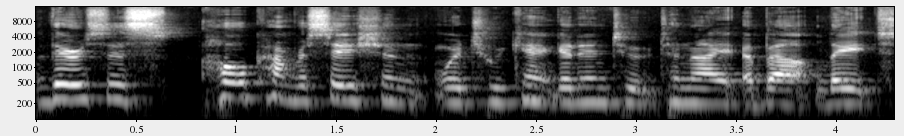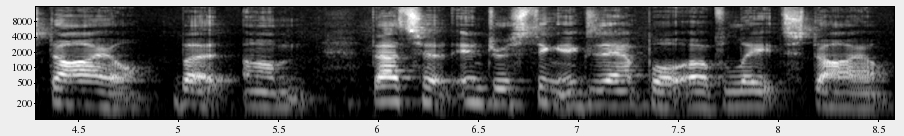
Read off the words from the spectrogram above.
there's this whole conversation, which we can't get into tonight, about late style, but um, that's an interesting example of late style.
